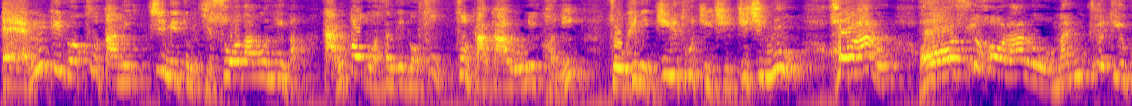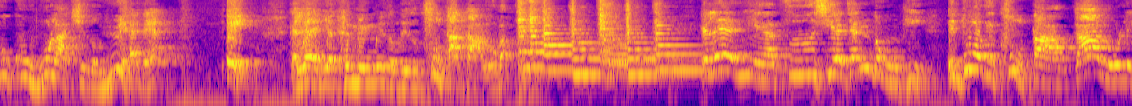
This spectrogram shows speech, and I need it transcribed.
哎，你这个裤裆里几米中几少大路你吧，更多多生这个裤裤裆加路你可能做给你寄托机器机器女，好拉路，何须好拉路，门具这个裤布拉起着女孩的，哎，这来也很明白说的是裤裆加路吧。这来年只写进冬天，一多的裤裆加路嘞。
